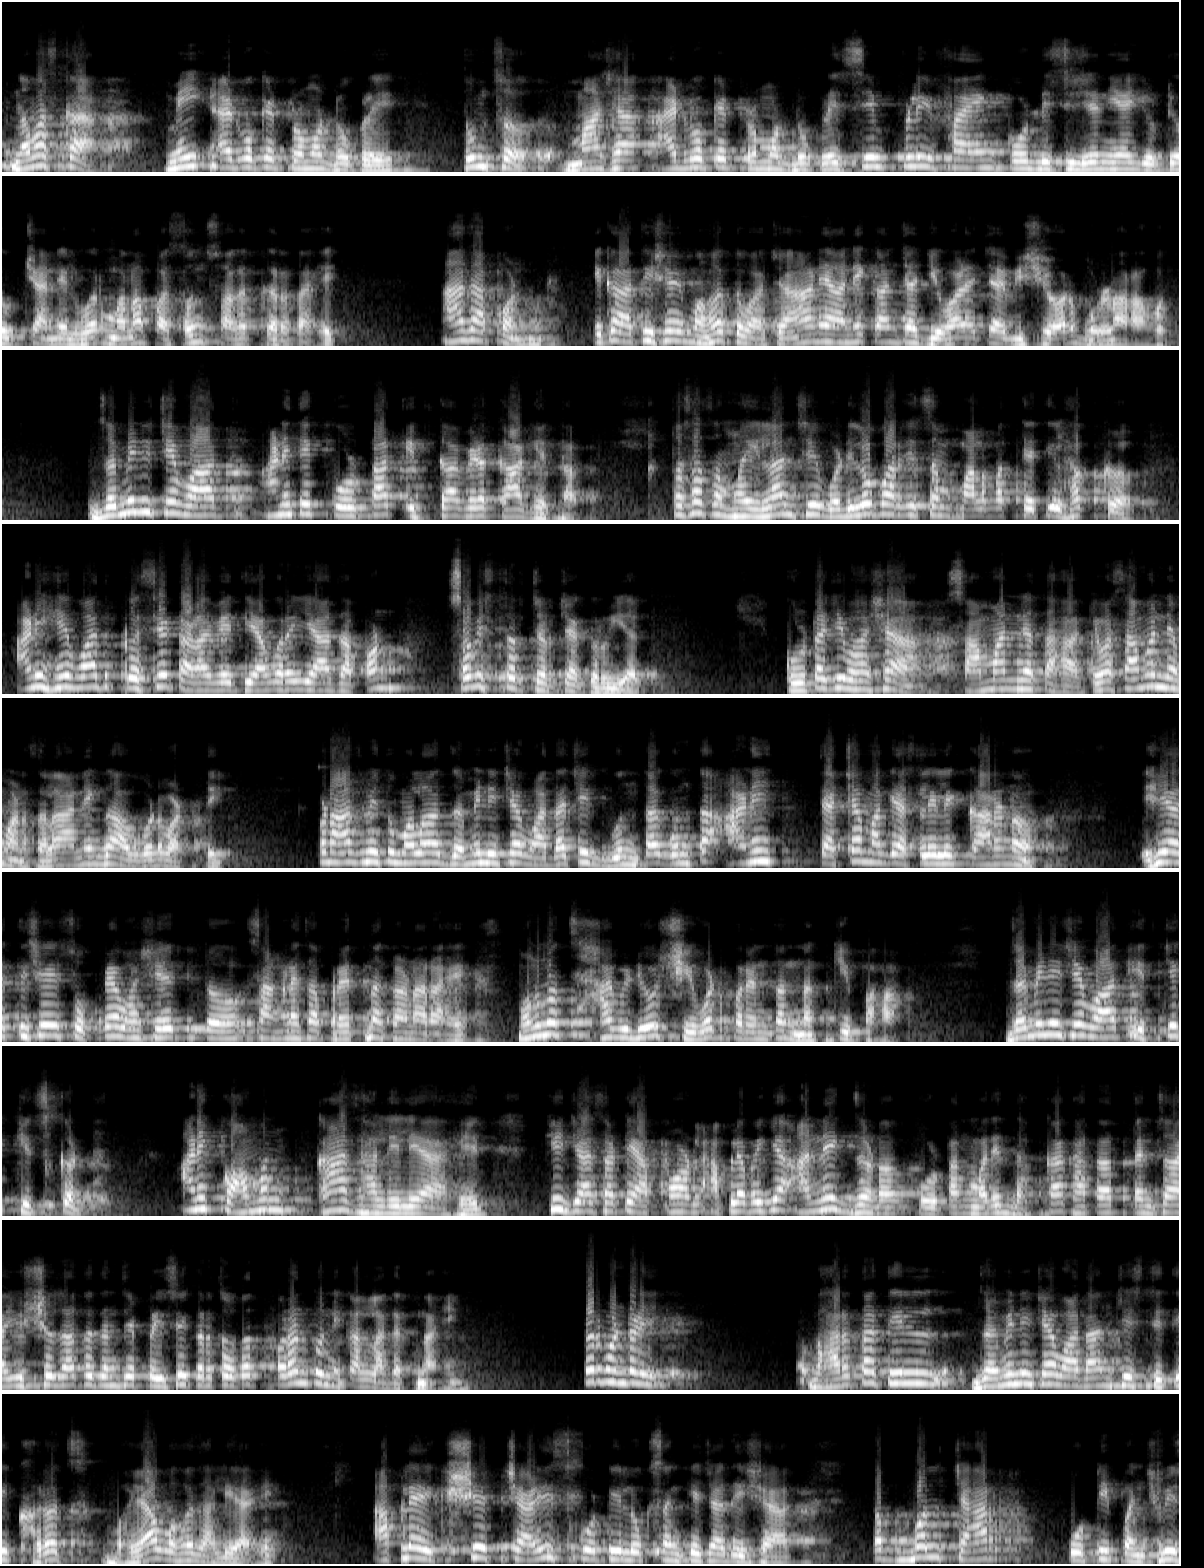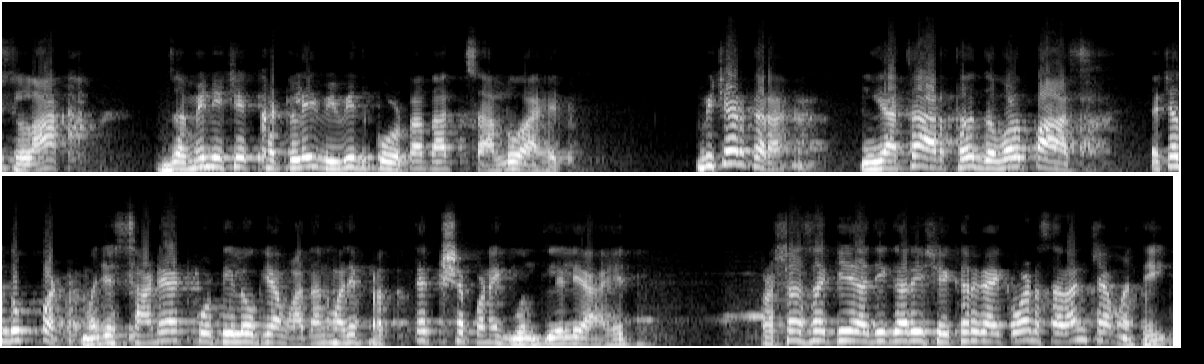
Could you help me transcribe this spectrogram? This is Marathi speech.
नमस्कार मी ॲडव्होकेट प्रमोद ढोकळे. तुमचं माझ्या advocate Pramod Dhokale simplifying court decision या यूट्यूब चॅनेलवर मनापासून स्वागत करत आहे. आज आपण एका अतिशय महत्त्वाच्या आणि अनेकांच्या जिव्हाळ्याच्या विषयावर बोलणार आहोत. जमिनीचे वाद आणि ते कोर्टात इतका वेळ का घेतात? तसंच महिलांचे वडिलोपार्जित मालमत्तेतील हक्क आणि हे वाद कसे टाळावेत यावरही आज आपण सविस्तर चर्चा करूयात. कोर्टाची भाषा सामान्यतः किंवा सामान्य माणसाला अनेकदा अवघड वाटते. पण आज मी तुम्हाला जमिनीच्या वादाची गुंतागुंत आणि त्याच्यामागे असलेले कारण हे अतिशय सोप्या भाषेत सांगण्याचा प्रयत्न करणार आहे. म्हणूनच हा व्हिडिओ शेवटपर्यंत नक्की पहा. जमिनीचे वाद इतके किचकट आणि कॉमन का झालेले आहेत की ज्यासाठी आपण आपल्यापैकी अनेक जण कोर्टांमध्ये धक्का खातात त्यांचं आयुष्य जातं त्यांचे पैसे खर्च होतात परंतु निकाल लागत नाही. तर मंडळी भारतातील जमिनीच्या वादांची स्थिती खरंच भयावह झाली आहे. आपल्या एकशे चाळीस कोटी लोकसंख्येच्या देशात तब्बल चार कोटी पंचवीस लाख जमिनीचे खटले विविध कोर्टात आज चालू आहेत. विचार करा याचा अर्थ जवळपास त्याच्या दुप्पट म्हणजे साडेआठ कोटी लोक या वादांमध्ये प्रत्यक्षपणे गुंतलेले आहेत. प्रशासकीय अधिकारी शेखर गायकवाड सरांच्या मते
